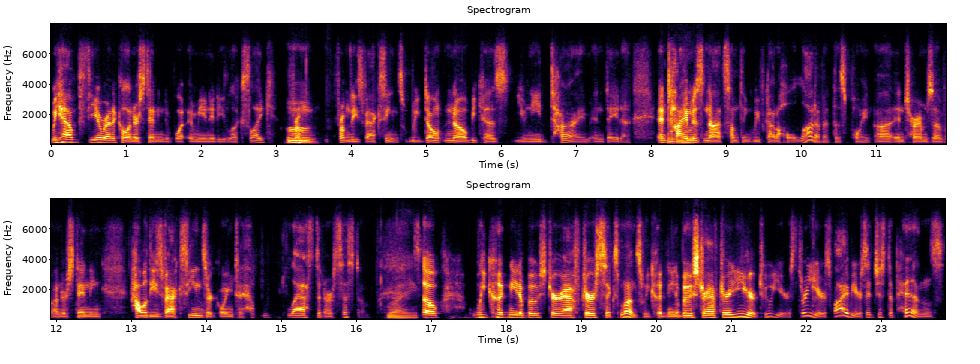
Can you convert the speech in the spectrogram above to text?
we have theoretical understanding of what immunity looks like from from these vaccines. We don't know because you need time and data. And time Right. is not something we've got a whole lot of at this point uh, in terms of understanding how these vaccines are going to help last in our system. Right. So we could need a booster after six months. We could need a booster after a year, two years, three years, five years. It just depends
